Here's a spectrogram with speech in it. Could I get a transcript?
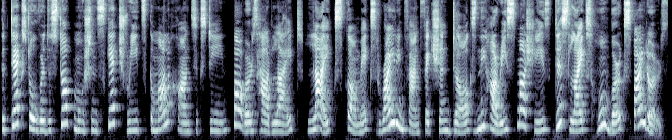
The text over the stop motion sketch reads Kamala Khan 16, powers hard light, likes comics, writing fan fiction, dogs, Nihari smushies, dislikes homework spiders.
